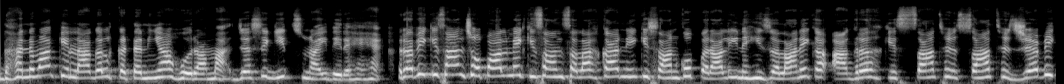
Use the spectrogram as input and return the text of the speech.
धनवा के लागल कटनिया हो रामा, जैसे गीत सुनाई दे रहे हैं। रवि किसान चौपाल में किसान सलाहकार ने किसान को पराली नहीं जलाने का आग्रह के साथ साथ जैविक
